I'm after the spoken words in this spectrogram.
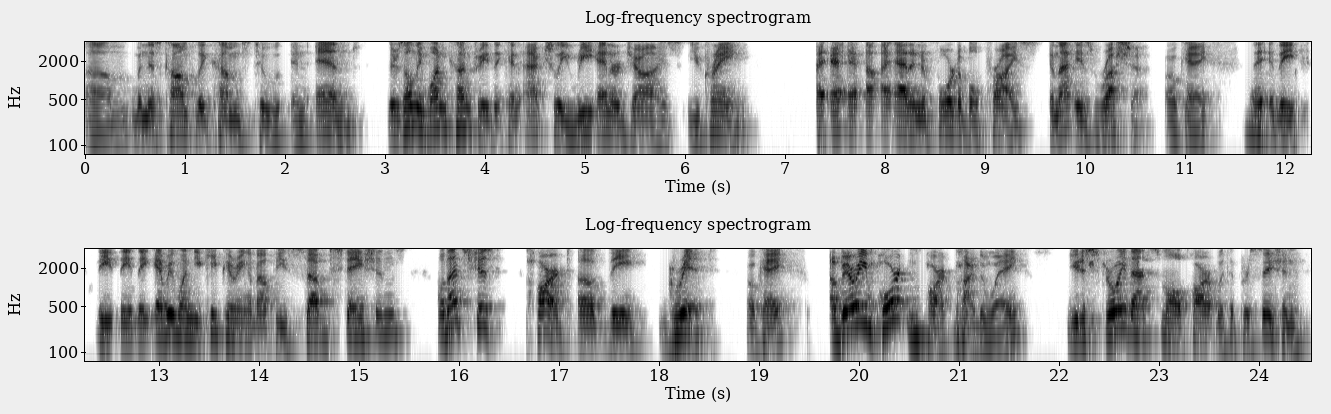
um, when this conflict comes to an end, there's only one country that can actually re energize Ukraine at, at, at, an affordable price, and that is Russia. Okay. The, the, the, the, everyone you keep hearing about these substations. Well, that's just part of the grid. Okay a very important part, by the way. You destroy that small part with a precision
